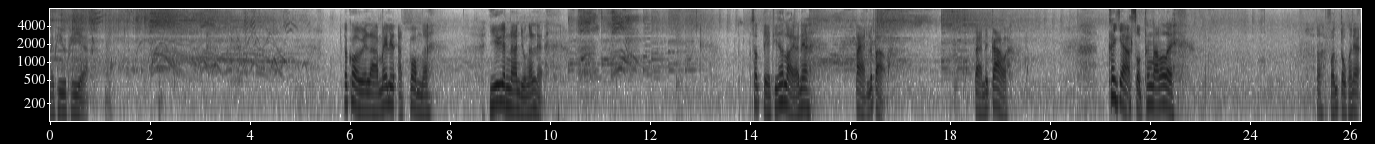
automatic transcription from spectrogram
ใน PVP อะแล้วก็เวลาไม่เล่นอัดป้อมนะ ยื้อกันนานอยู่งั้นแหละ สเตจที่เท่าไหร่แล้วเนี่ยแปดหรือเปล่าแปดหรือเก้าอะขยะสดทั้งนั้นเลยอะฝนตกแล้วเนี่ย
